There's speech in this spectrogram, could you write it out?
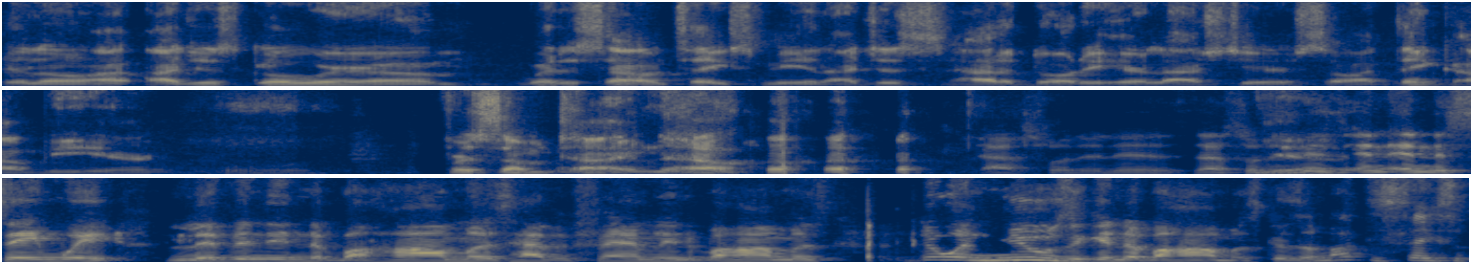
You know, I, I just go where um, where the sound takes me, and I just had a daughter here last year, so I think I'll be here for some time now. That's what it is. That's what yeah. it is. And and the same way, living in the Bahamas, having family in the Bahamas, doing music in the Bahamas. Because I'm about to say so.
